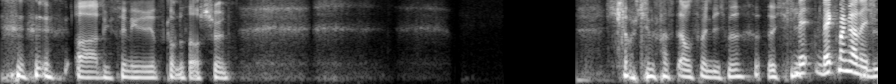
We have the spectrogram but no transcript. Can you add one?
Ah, die Szene, jetzt kommt, ist auch schön. Ich glaube, ich kenne fast auswendig, ne? Ich lieb, Me- Merkt man gar nicht.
